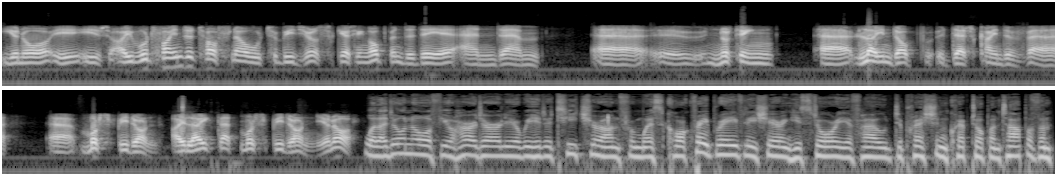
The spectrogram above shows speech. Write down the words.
you know, it, I would find it tough now to be just getting up in the day and um, uh, nothing lined up that kind of uh, must be done. I like that must be done, you know. Well, I don't know if you heard earlier, we had a teacher on from West Cork very bravely sharing his story of how depression crept up on top of him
